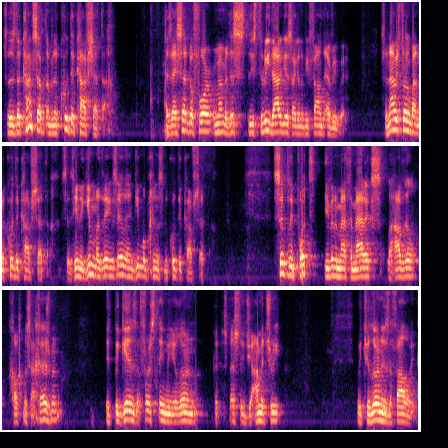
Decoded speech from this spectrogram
So there's the concept of an akud kaf shetach. As I said before, remember this: these three dargis are going to be found everywhere. So now he's talking about nakud kaf shetach. He says, "Hine gim madreges and gim b'chinas nakud kaf shetach." Simply put, even in mathematics, lahavdil, chachmas acheshbon, it begins, the first thing when you learn, especially geometry, what you learn is the following,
